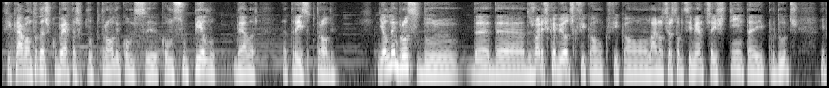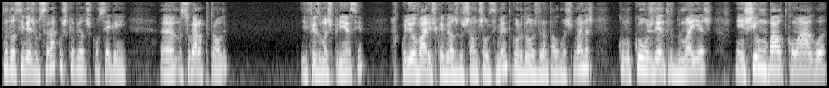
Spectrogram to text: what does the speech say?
ficavam todas cobertas pelo petróleo, como se, como se o pelo delas atraísse petróleo. E ele lembrou-se do, dos vários cabelos que ficam, que ficam lá no seu estabelecimento, cheios de tinta e produtos, e perguntou a si mesmo: será que os cabelos conseguem uh, sugar o petróleo? E fez uma experiência. Recolheu vários cabelos do chão do estabelecimento, guardou-os durante algumas semanas, colocou-os dentro de meias, encheu um balde com água,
